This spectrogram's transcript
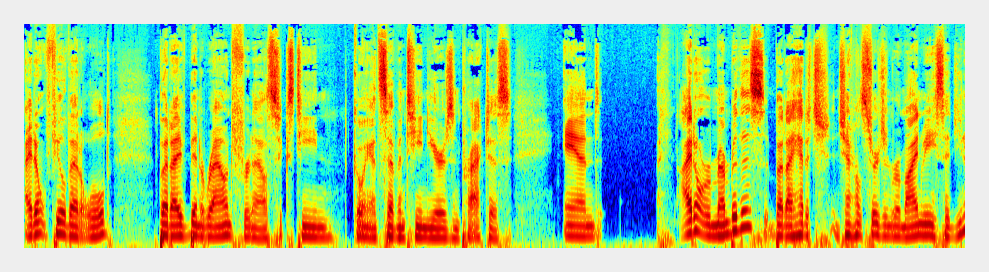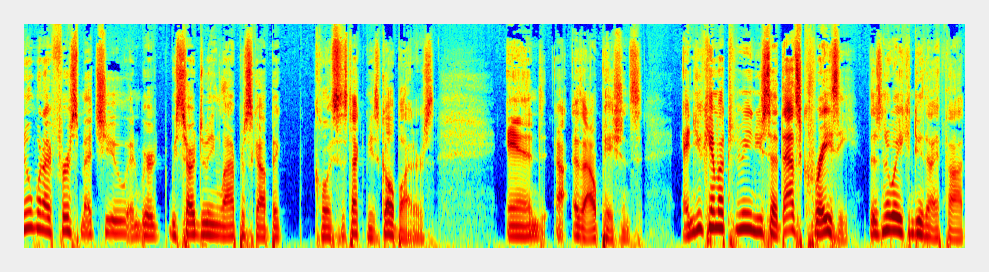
I don't feel that old, but I've been around for now 16, going on 17 years in practice, and I don't remember this, but I had a general surgeon remind me. He said, "You know, when I first met you, and we we started doing laparoscopic cholecystectomies, gallbladders, and uh, as outpatients." And you came up to me and you said, That's crazy. There's no way you can do that. I thought,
